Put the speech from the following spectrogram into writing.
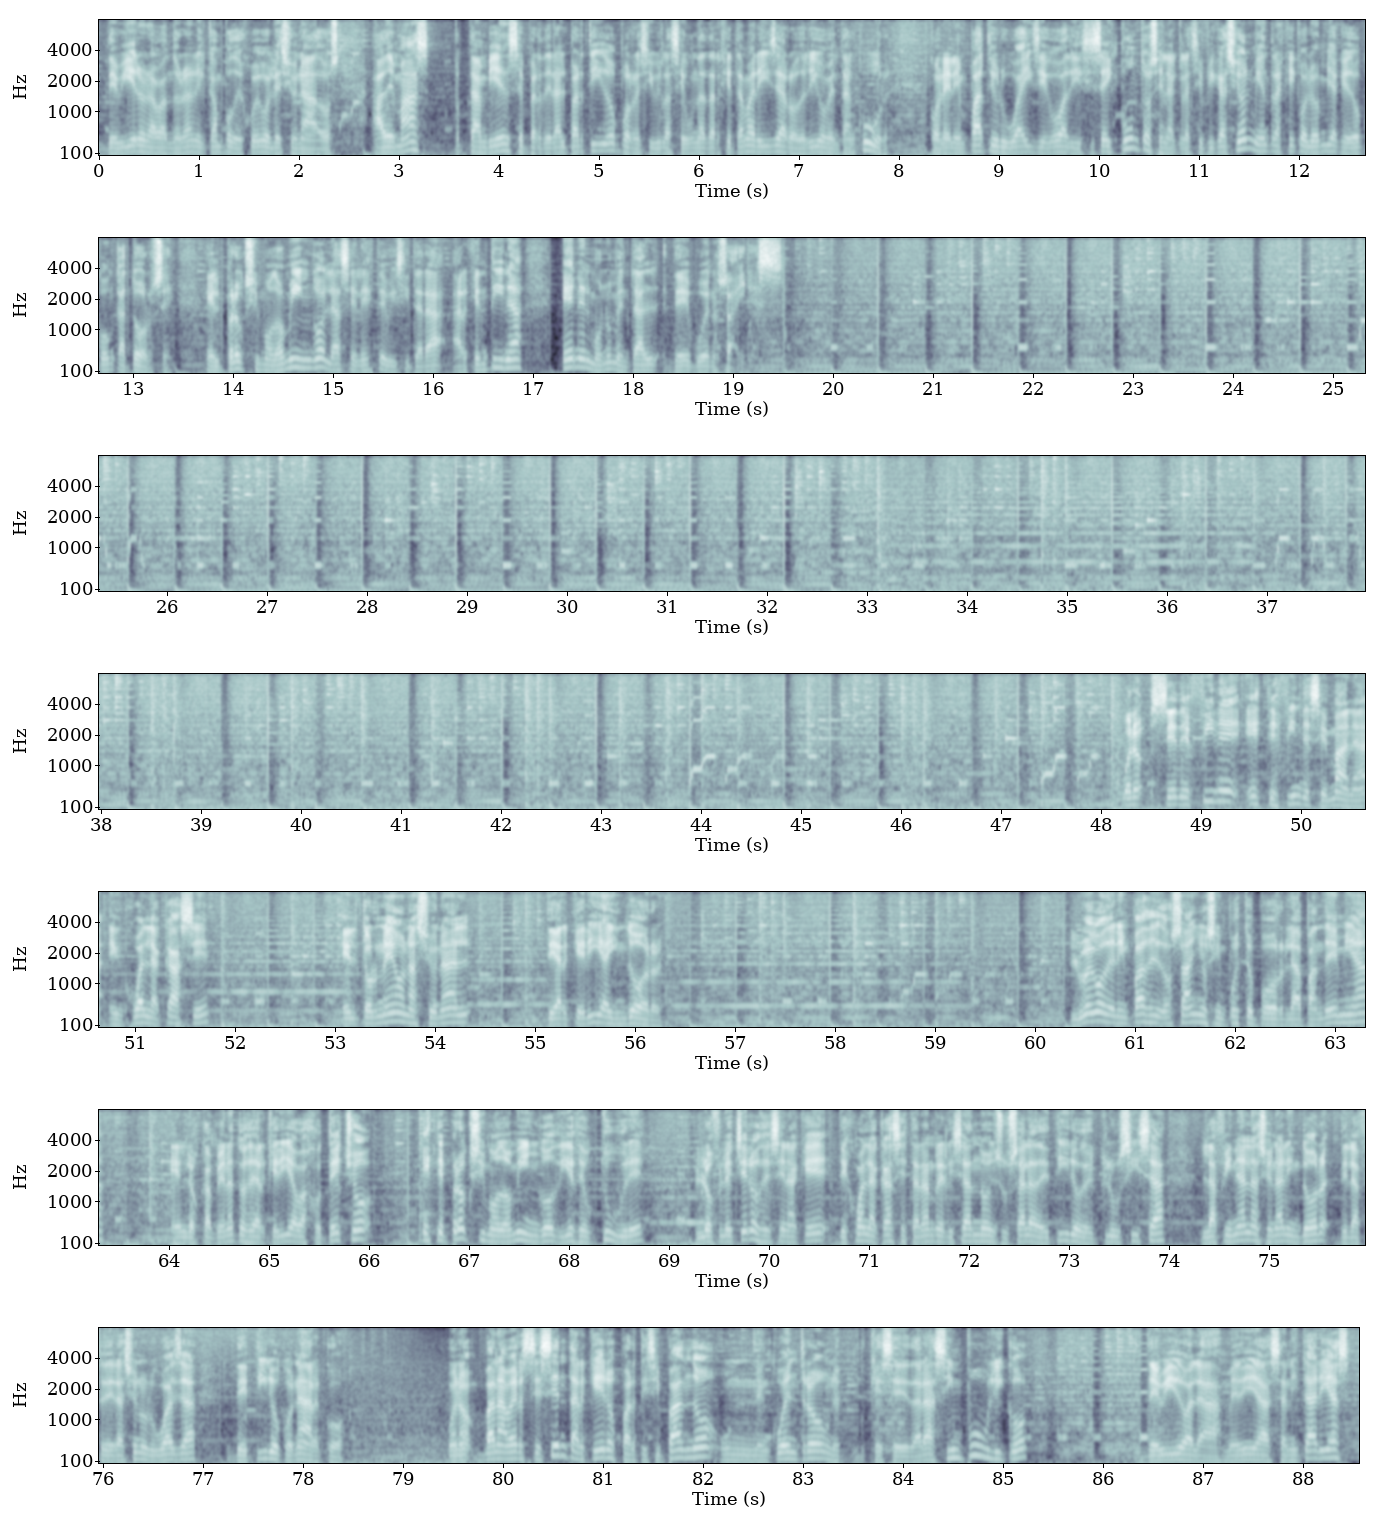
debieron abandonar el campo de juego lesionados. Además, también se perderá el partido por recibir la segunda tarjeta amarilla Rodrigo Bentancur. Con el empate Uruguay llegó a 16 puntos en la clasificación, mientras que Colombia quedó con 14. El próximo domingo la Celeste visitará Argentina en el Monumental de Buenos Aires. Bueno, se define este fin de semana en Juan Lacase el torneo nacional de arquería indoor. Luego del impasse de dos años impuesto por la pandemia en los campeonatos de arquería bajo techo, este próximo domingo, 10 de octubre, los flecheros de Senaqué de Juan Lacase estarán realizando en su sala de tiro del Club Sisa la final nacional indoor de la Federación Uruguaya de Tiro con Arco. Bueno, van a haber 60 arqueros participando, un encuentro que se dará sin público debido a las medidas sanitarias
